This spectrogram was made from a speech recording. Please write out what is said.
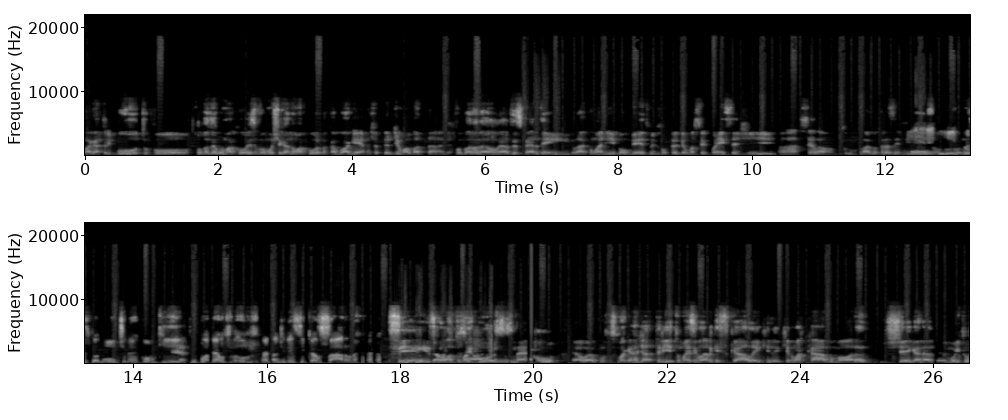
pagar tributo, vou, vou fazer alguma coisa, vamos chegar num acordo. Acabou a guerra, já perdi uma batalha. Romano não, né? Às vezes perdem lá com Aníbal mesmo, eles vão perder uma sequência de, ah, sei lá, do Lago Trasemino. É, e é impressionante, né? Como que, é. tipo, até os, os cartaginenses se cansaram, né? Sim, esgota os recursos, né? É, é, como se fosse uma guerra de atrito, mas em larga escala e que, que não acaba. Uma hora chega, né? É muito,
